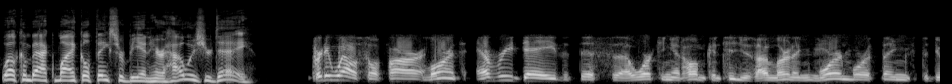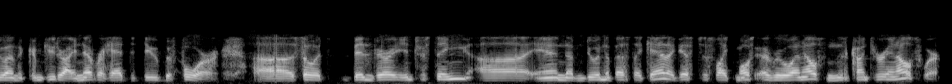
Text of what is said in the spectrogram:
Welcome back, Michael. Thanks for being here. How was your day? Pretty well so far, Lawrence. Every day that this uh, working at home continues, I'm learning more and more things to do on the computer I never had to do before. Uh, so it's been very interesting, uh, and I'm doing the best I can, I guess, just like most everyone else in this country and elsewhere.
